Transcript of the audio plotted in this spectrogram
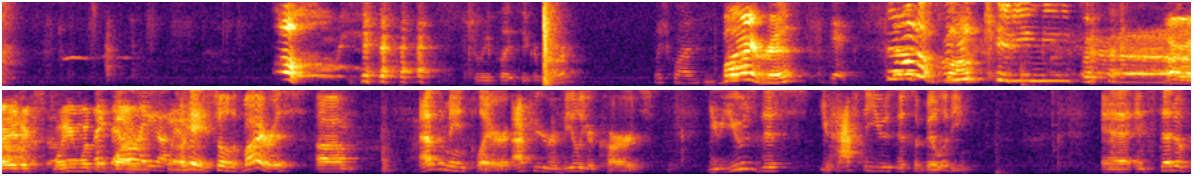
okay. Oh yes. Should we play Secret Power? Which one? Virus? Dick. Son of Are you kidding me? all right, explain what the Nice ally virus you got does. Okay, so the virus, um, as a main player, after you reveal your cards, you use this. You have to use this ability. Uh, instead of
